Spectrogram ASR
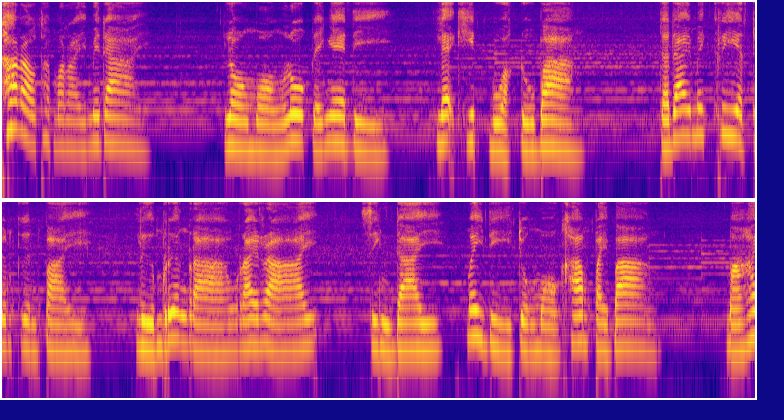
ถ้าเราทำอะไรไม่ได้ ลองมองโลกในแง่ดี และคิดบวกดูบ้าง จะได้ไม่เครียดจนเกินไป ลืมเรื่องราว ร้ายๆ สิ่งใดไม่ดีจงมองข้ามไปบ้าง มาให้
